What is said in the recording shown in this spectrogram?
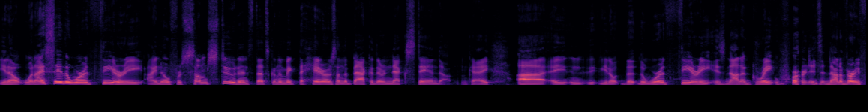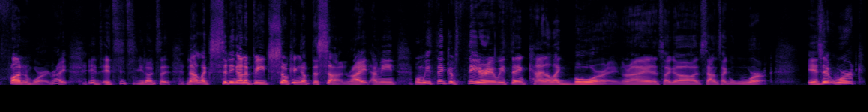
You know, when I say the word theory, I know for some students that's going to make the hairs on the back of their neck stand up. Okay, uh, you know, the, the word theory is not a great word. It's not a very fun word, right? It, it's, it's, you know, it's a, not like sitting on a beach soaking up the sun, right? I mean, when we think of theory, we think kind of like boring, right? It's like, oh, it sounds like work. Is it work?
